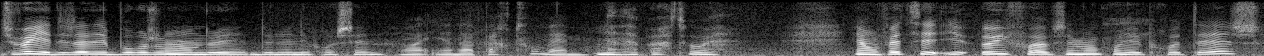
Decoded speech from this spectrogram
Tu vois, il y a déjà des bourgeons hein, de l'année prochaine. Ouais, il y en a partout même. Il y en a partout, ouais. Et en fait, eux, il faut absolument qu'on les protège.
